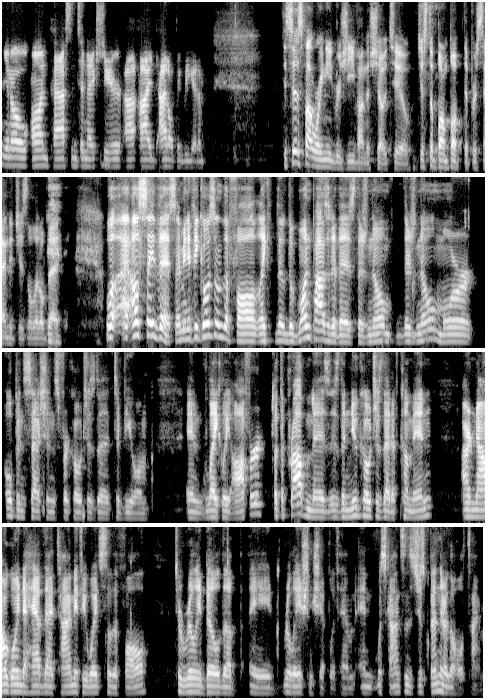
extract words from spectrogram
you know, on past into next year, I, I, I don't think we get him. This is a spot where we need Rajiv on the show too, just to bump up the percentages a little bit. well, I'll say this. I mean, if he goes into the fall, like the, the one positive is there's no there's no more open sessions for coaches to to view him and likely offer. But the problem is, is the new coaches that have come in are now going to have that time if he waits till the fall to really build up a relationship with him. And Wisconsin's just been there the whole time.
